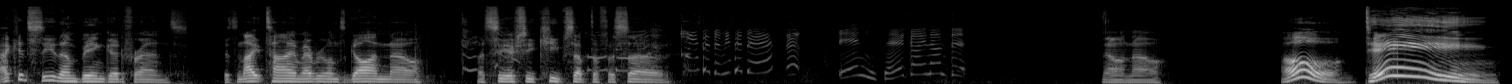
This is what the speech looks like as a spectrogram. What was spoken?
I could see them being good friends. It's nighttime, everyone's gone now. Let's see if she keeps up the facade. Oh no. Oh, dang!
